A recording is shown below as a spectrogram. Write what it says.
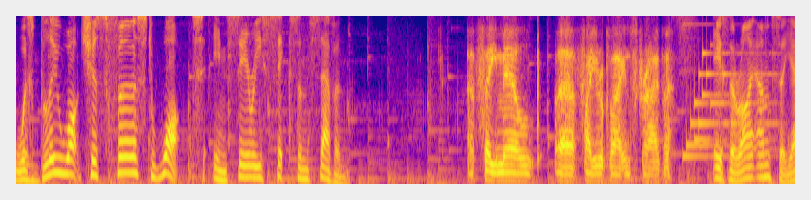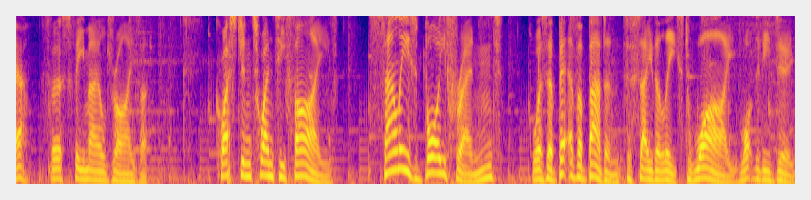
was Blue Watcher's first what in Series 6 and 7? A female uh, fire appliance driver. Is the right answer, yeah. First female driver. Question 25. Sally's boyfriend was a bit of a bad un, to say the least. Why? What did he do?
